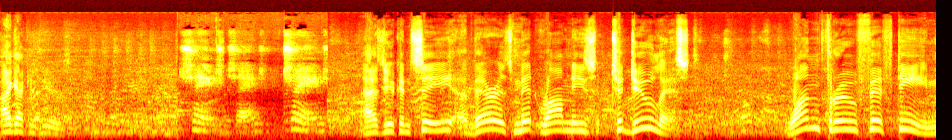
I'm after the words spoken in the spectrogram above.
I got confused. Change, change, change. As you can see, there is Mitt Romney's to do list 1 through 15.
